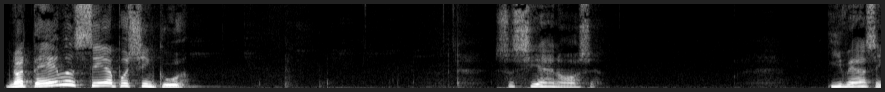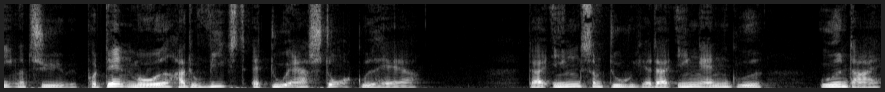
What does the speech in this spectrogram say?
Når David ser på sin Gud, så siger han også i vers 21, på den måde har du vist, at du er stor Gud Herre. Der er ingen som du, ja, der er ingen anden Gud uden dig,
